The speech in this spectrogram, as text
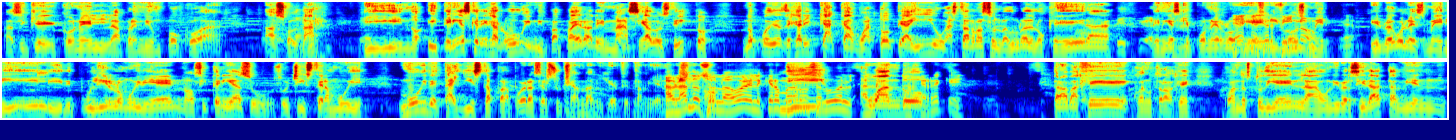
así que con él aprendí un poco a, a soldar. Y, no, y tenías que dejar, uy, mi papá era demasiado estricto, no podías dejar el cacahuatote ahí o gastar más soldadura de lo que era, tenías que ponerlo que bien ser y, luego y luego el esmeril y de pulirlo muy bien, no, sí tenía su, su chiste, era muy, muy detallista para poder hacer su chamba, mi jefe también. Hablando de Eso, ¿no? soldadores, le quiero mandar un saludo al, al, cuando- al. Trabajé, cuando trabajé, cuando estudié en la universidad también,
